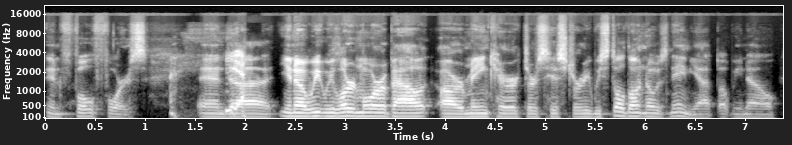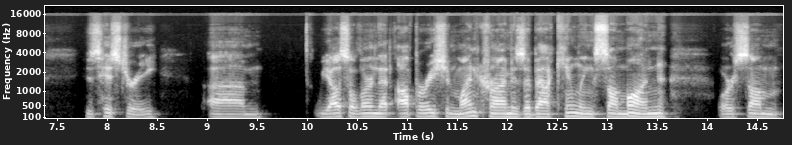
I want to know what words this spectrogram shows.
in full force. And Yeah. uh, you know, we, we learn more about our main character's history. We still don't know his name yet, but we know his history. Um, we also learn that Operation Mindcrime is about killing someone or some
